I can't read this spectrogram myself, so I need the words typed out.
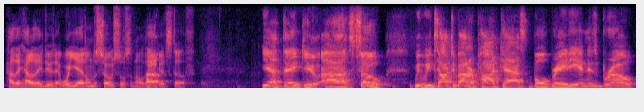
how they how do they do that? Where you at on the socials and all that Uh, good stuff? Yeah, thank you. Uh, so we, we talked about our podcast, Bolt Brady and his bro.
